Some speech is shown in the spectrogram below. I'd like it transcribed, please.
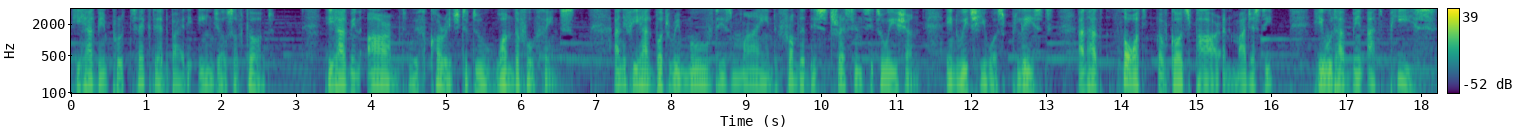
he had been protected by the angels of God. He had been armed with courage to do wonderful things and if he had but removed his mind from the distressing situation in which he was placed and had thought of God's power and majesty, he would have been at peace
